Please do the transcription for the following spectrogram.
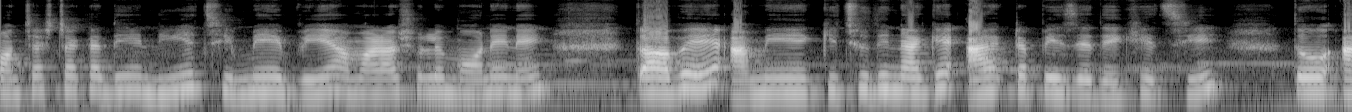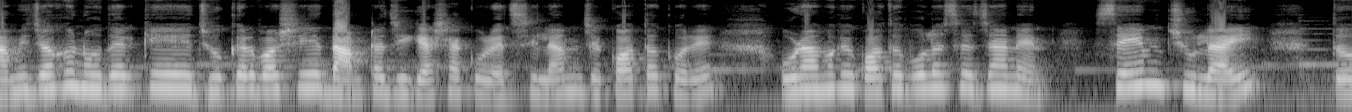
পঞ্চাশ টাকা দিয়ে নিয়েছি মেবি আমার আসলে মনে নেই। তবে আমি কিছুদিন আগে আরেকটা পেজে দেখেছি। তো আমি যখন ওদেরকে ঝোঁকের বসে দামটা জিজ্ঞাসা করেছিলাম যে কত করে, ওরা আমাকে কত বলেছে জানেন? সেম চুলাই তো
